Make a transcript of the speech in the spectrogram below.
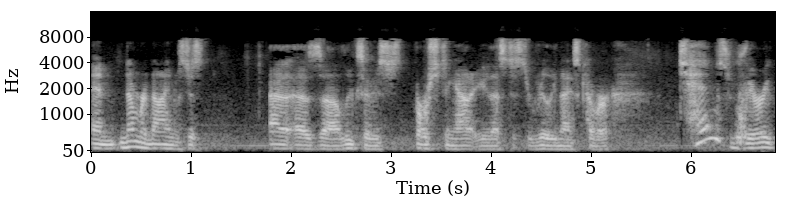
And number nine was just, as uh, Luke said, was just bursting out at you. That's just a really nice cover. Ten's very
